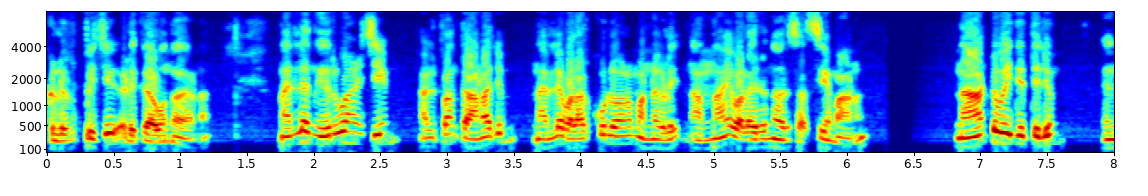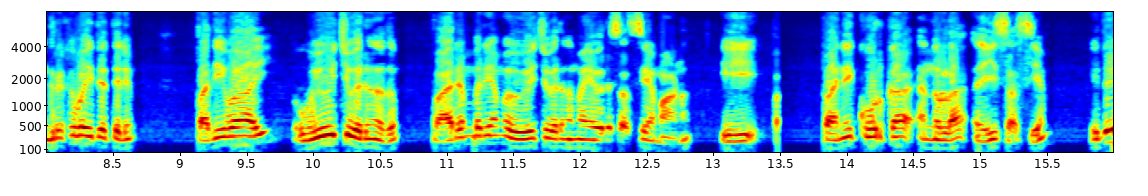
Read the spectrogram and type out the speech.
കിളിർപ്പിച്ച് എടുക്കാവുന്നതാണ്. നല്ല നീർവാഴ്ചയും അല്പം തണലും നല്ല വളർക്കുള്ള മണ്ണുകളിൽ നന്നായി വളരുന്ന ഒരു സസ്യമാണ് നാട്ടുവൈദ്യത്തിലും ഗൃഹവൈദ്യത്തിലും പതിവായി ഉപയോഗിച്ചു വരുന്നതും പാരമ്പര്യമായി ഉപയോഗിച്ചു വരുന്നതുമായ ഒരു സസ്യമാണ് ഈ പനിക്കൂർക്ക എന്നുള്ള ഈ സസ്യം. ഇത്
